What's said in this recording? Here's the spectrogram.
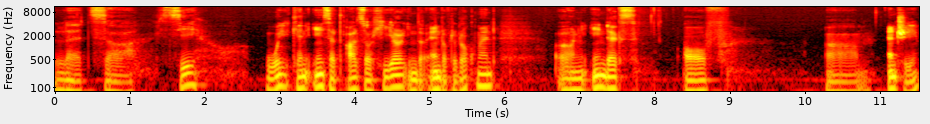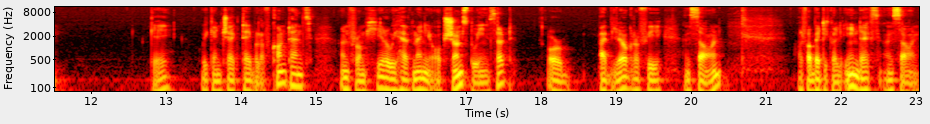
Let's uh, see. We can insert also here in the end of the document an index of um, entry. Okay we can check table of contents and from here we have many options to insert or bibliography and so on alphabetical index and so on.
